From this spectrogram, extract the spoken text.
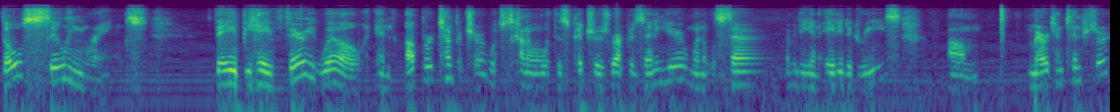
those sealing rings they behave very well in upper temperature, which is kind of what this picture is representing here, when it was 70 and 80 degrees um, American temperature.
